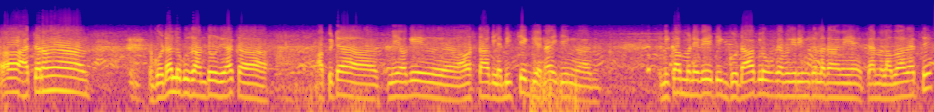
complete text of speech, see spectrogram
ඇත්තරම ගොඩක් ලොකු සන්තෝෂයක් අපිට මේ වගේ අවස්ථාවක් ලැබිච්ච එක ගැන. ඉතින් නිකම්ම නෙවෙයි ඉතින් ගොඩාක් ලොකු කැපකිරීම කරලා තමයි මේ තැන ලබා ගත්තේ.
